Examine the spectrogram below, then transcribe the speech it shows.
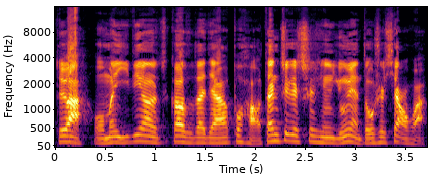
对吧？我们一定要告诉大家不好，但这个事情永远都是笑话。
